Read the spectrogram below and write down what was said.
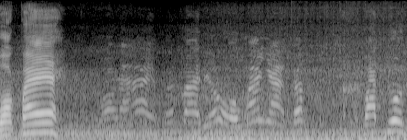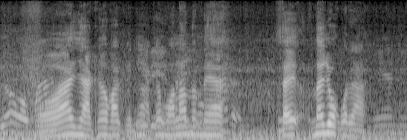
บอกไปบอกได้เพิ่น ว่าเดี๋ยวออกมาเนี่ยครับวัดโยเดี๋ยวออกมาอ๋ออยากก็วัดกันยากก็หมอลำนำแน่ใส่นายกบ่ล่ะเนี่ยนี่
